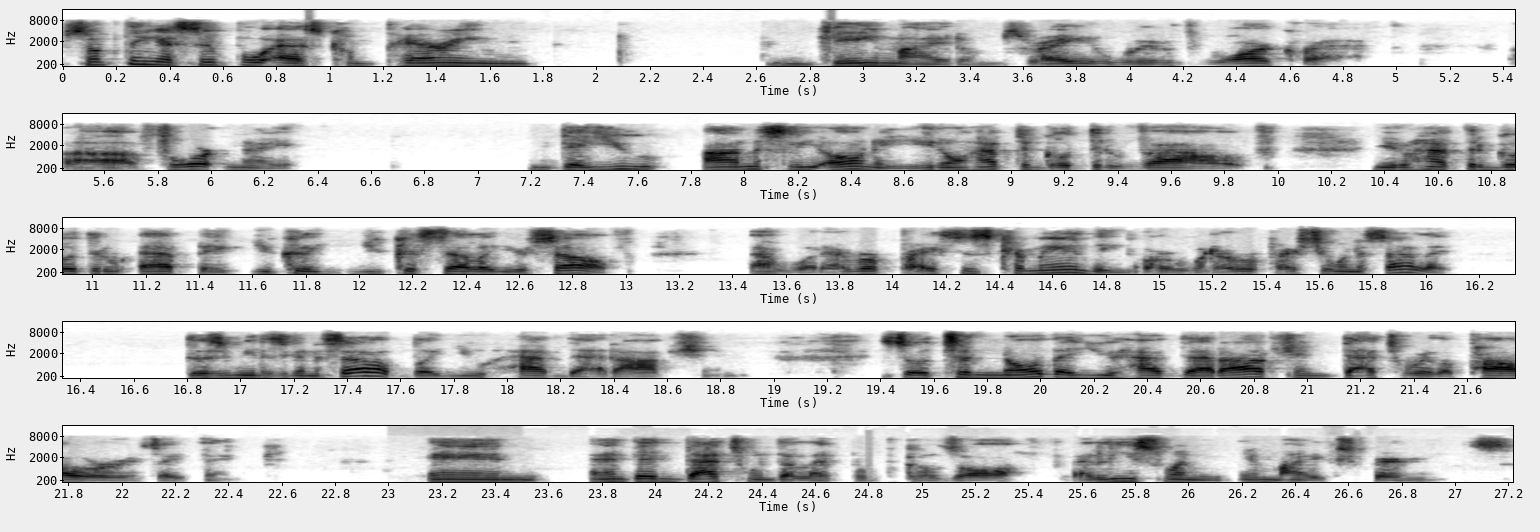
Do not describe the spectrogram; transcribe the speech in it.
Something as simple as comparing game items, right, with Warcraft, uh, Fortnite, that you honestly own it. You don't have to go through Valve. You don't have to go through Epic. You could you could sell it yourself at whatever price is commanding or whatever price you want to sell it. Doesn't mean it's going to sell, but you have that option. So to know that you have that option, that's where the power is, I think. And and then that's when the light bulb goes off. At least when in my experience.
